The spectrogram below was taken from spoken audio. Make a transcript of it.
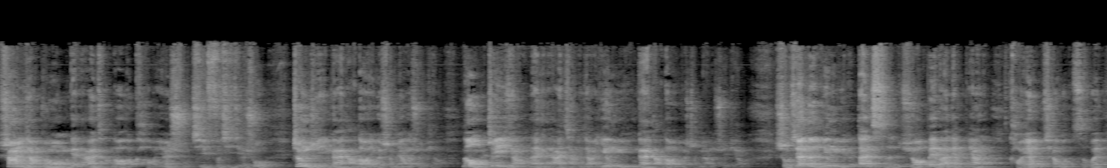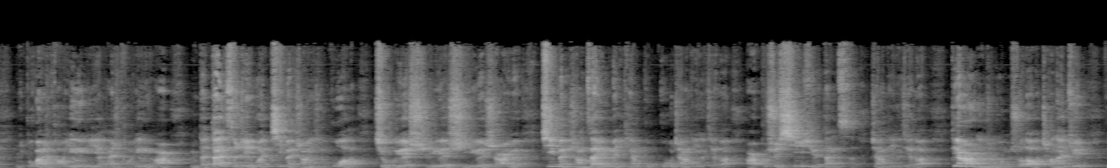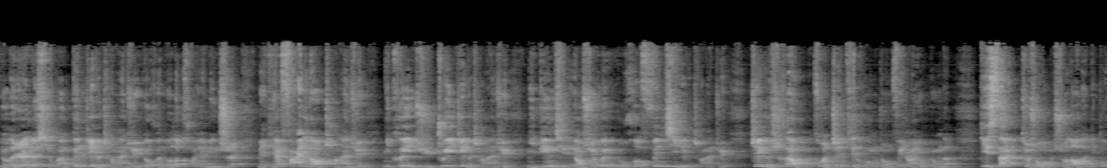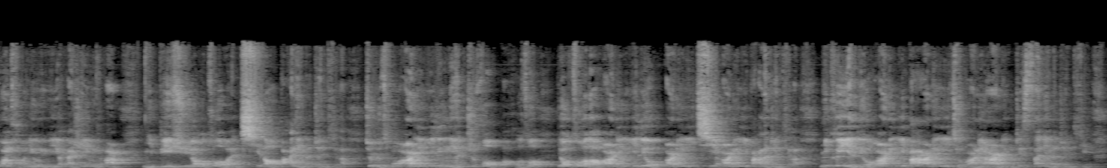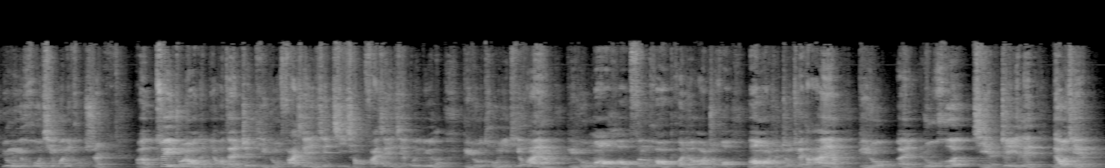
上一讲中，我们给大家讲到的考研暑期复习结束，政治应该达到一个什么样的水平？那我们这一讲来给大家讲一讲英语应该达到一个什么样的水平。首先呢，英语的单词你需要背完两遍的。考研五千五的词汇，你不管是考英语一还是考英语二，你的单词这一关基本上已经过了。九月、十月、十一月、十二月，基本上在于每天巩固这样的一个阶段，而不是新学单词这样的一个阶段。第二呢，就是我们说到的长难句，有的人呢喜欢跟这个长难句，有很多的考研名师每天发一道长难句，你可以去追这个长难句，你并且要学会如何分析这个长难句，这个是在我们做真题的过程中非常有用的。第三就是我们说到的，你不管考英语一还是英语二，你必须要做完七到八年的真题了，就是从二零一零年之后往后做，要做到二零一六、二零一七、二零一八的真题了。你可以留二零一八、二零一九、二零二零这三年的真题，用于后期模拟考试。呃，最重要的，你要在真题中发现一些技巧，发现一些规律了，比如同一替换呀，比如冒号、分号、破折号之后往往是正确答案呀，比如呃如何解这一类了解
